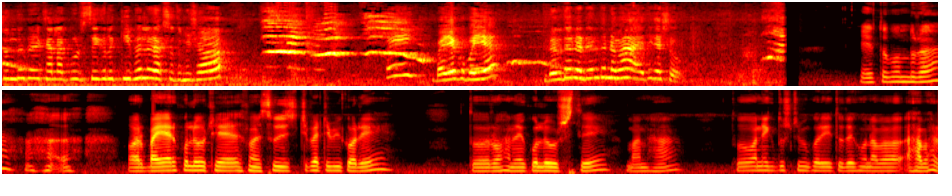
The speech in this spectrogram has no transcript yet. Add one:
সুন্দর করে খেলা করছে, এগুলো কি ফেলে রাখছো তুমি সব? ভাইয়া গো, ভাইয়া। ডেলতে না ডেলতে না মা, এদিকে এসো। এই তো বন্ধুরা আর বাইয়ার কোলে উঠে মানে সুইচ টিপি করে, তো রোহানের কোলে উঠছে, মানহা। তো অনেক দুষ্টুমি করে তো দেখুন আবার আবার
